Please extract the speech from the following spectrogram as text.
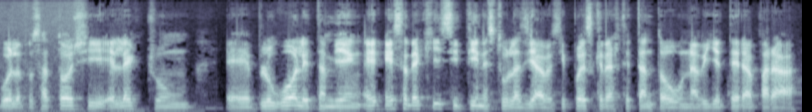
de Satoshi, Electrum, eh, Blue Wallet también. E, esa de aquí sí tienes tú las llaves y puedes crearte tanto una billetera para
